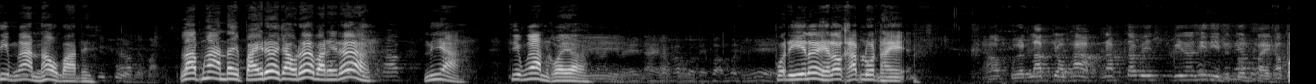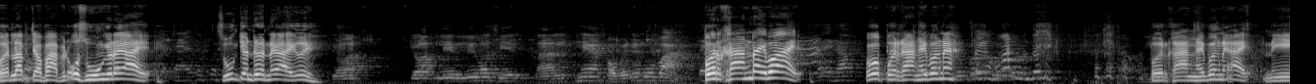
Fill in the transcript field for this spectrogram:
ทีมงานเฮาบาดนี่รับงานได้ไปเด้อเจ้าเด้อบาดนี่เด้อเนี่ยทีมงานข่อยอะพอดีเลยเราขับรถให้เอาเปิดรับเจ้าภาพนับตั้งวินาทีนี้เป็นต้นไปครับเปิดรับเจ้าภาพเป็นโอ้สูงอยู่ได้ไอ้สูงจนเดินได้ไอ้เอ้ยจอดจอดเลนหรือว่าสิอ่าแห่เข้าไปในหมู่บ้านเปิดคางได้บ่ไอ้โอ้เปิดคางให้เบิ่งนะใส่ฮ้อนเหมือนตัวนี้เปิดคางให้เบิ่งได้ไอ้นี่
